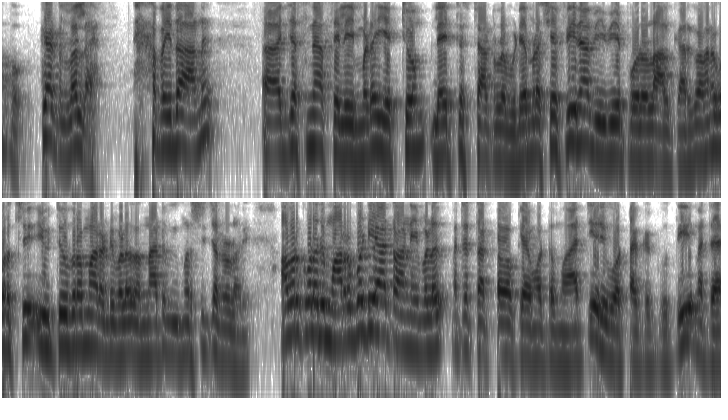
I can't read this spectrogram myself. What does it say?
അപ്പോൾ കേട്ടല്ലോ അല്ലേ? അപ്പോൾ ഇതാണ് ജസ്ന സലീമിയുടെ ഏറ്റവും ലേറ്റസ്റ്റ് ആയിട്ടുള്ള വീഡിയോ നമ്മുടെ ഷെഫീന ബീവിയെ പോലുള്ള ആൾക്കാർക്കും അങ്ങനെ കുറച്ച് യൂട്യൂബർമാരുണ്ട് ഇവൾ നന്നായിട്ട് വിമർശിച്ചിട്ടുള്ളവർ അവർക്കുള്ളൊരു മറുപടി ആയിട്ടാണ് ഇവൾ മറ്റേ തട്ടമൊക്കെ അങ്ങോട്ട് മാറ്റി ഒരു കൊട്ടൊക്കെ കുത്തി മറ്റേ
